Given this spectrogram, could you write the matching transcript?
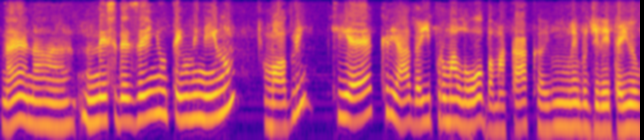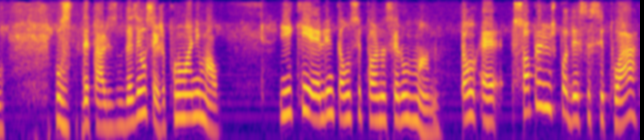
né? Na, nesse desenho tem um menino, Mogli, que é criado aí por uma loba, macaca, eu não lembro direito aí o, os detalhes do desenho, ou seja, por um animal. E que ele então se torna ser humano. Então, é só para a gente poder se situar,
